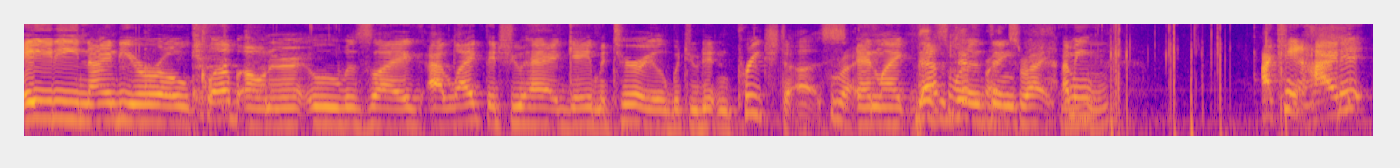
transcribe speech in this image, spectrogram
80, 90 year old club owner who was like, I like that you had gay material, but you didn't preach to us. Right. And like, There's that's one of the things. right. I mean, I can't hide it.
